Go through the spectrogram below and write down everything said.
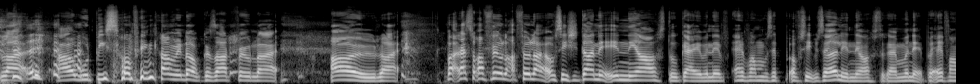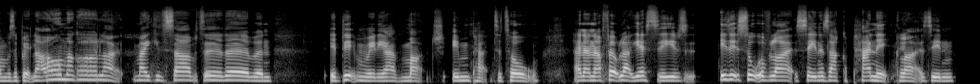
Like I would be sobbing coming off because I'd feel like, oh, like. But that's what I feel like. I feel like obviously she'd done it in the Arsenal game, and ev- everyone was obviously it was early in the Arsenal game, wasn't it? But everyone was a bit like, oh my god, like making subs to them, and it didn't really have much impact at all. And then I felt like yesterday, was, is it sort of like seen as like a panic, like as in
